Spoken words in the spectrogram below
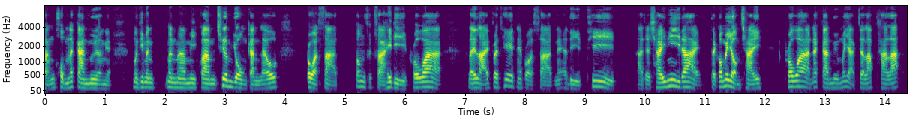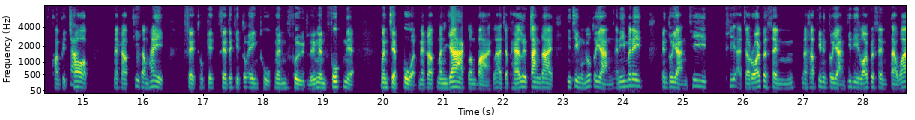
สังคมและการเมืองเนี่ยบางทีมันมันมามีความเชื่อมโยงกันแล้วประวัติศาสตร์ต้องศึกษาให้ดี เพราะว่าหลาย ๆ ประเทศในประวัติศาสตร์ในอดีตที่ อาจจะใช้หนี้ได้ แต่ก็ไม่ยอมใช้ เพราะว่านักการเมืองไม่อยากจะรับภาระความผิดชอบนะครับที่ทำให้เศรษฐกิจเศรษฐกิจตัวเองถูกเงินฝืดหรือเงินฟุบเนี่ยมันเจ็บปวดนะครับมันยากลำบากและอาจจะแพ้เลือกตั้งได้ จริงๆผมยกตัวอย่าง อันนี้ไม่ได้เป็นตัวอย่างที่ที่อาจจะร้อยเปอร์เซ็นต์นะครับที่เป็นตัวอย่างที่ดีร้อยเปอร์เซ็นต์แต่ว่า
